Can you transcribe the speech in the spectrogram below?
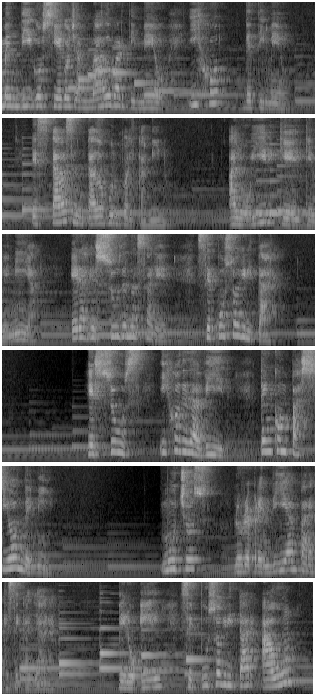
mendigo ciego llamado Bartimeo, hijo de Timeo, estaba sentado junto al camino. Al oír que el que venía era Jesús de Nazaret, se puso a gritar, Jesús, hijo de David, ten compasión de mí. Muchos lo reprendían para que se callara, pero él se puso a gritar aún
